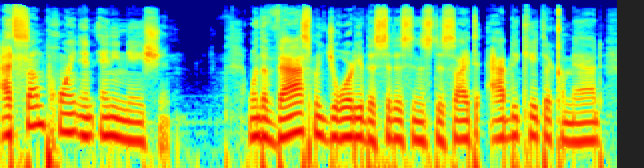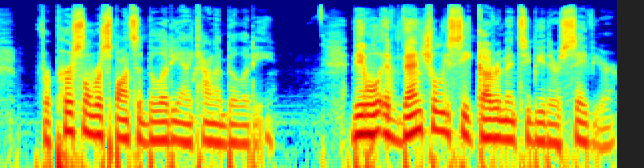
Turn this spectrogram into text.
At some point in any nation, when the vast majority of the citizens decide to abdicate their command for personal responsibility and accountability, they will eventually seek government to be their savior.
